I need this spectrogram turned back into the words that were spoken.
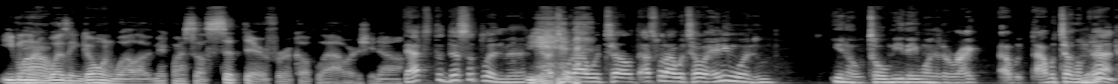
Even when it wasn't going well, I would make myself sit there for a couple hours, you know. That's the discipline, man. Yeah. That's what I would tell. That's what I would tell anyone who, you know, told me they wanted to write. I would. I would tell them Yeah. that.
